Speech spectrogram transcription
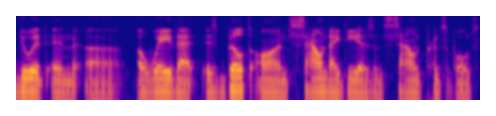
Do it in uh, a way that is built on sound ideas and sound principles,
